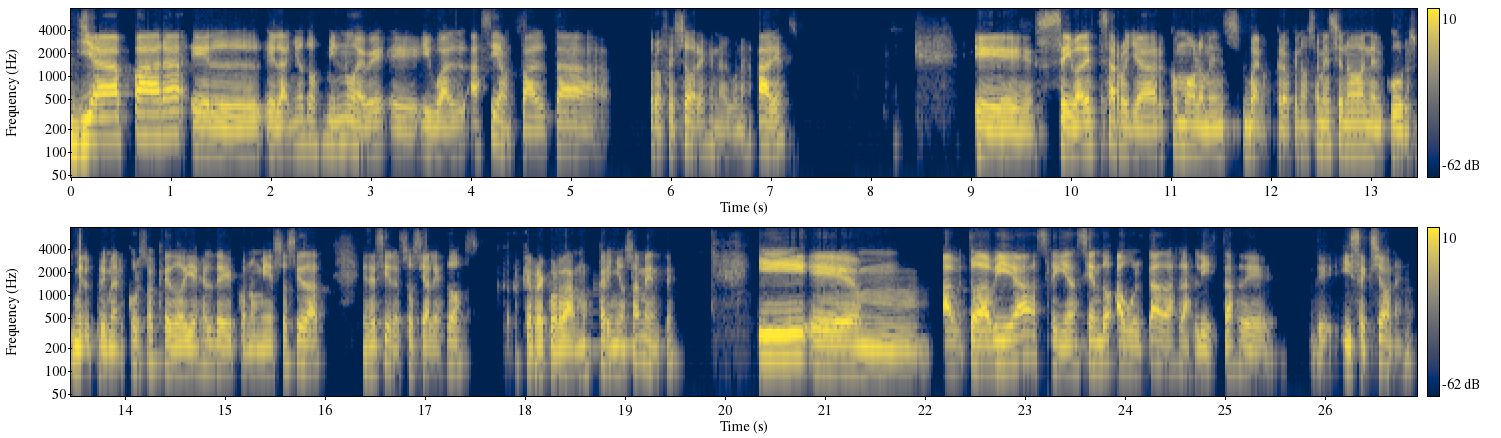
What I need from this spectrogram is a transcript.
Ya para el, el año 2009, eh, igual hacían falta profesores en algunas áreas. Eh, se iba a desarrollar, como lo bueno, creo que no se mencionó en el curso, el primer curso que doy es el de Economía y Sociedad, es decir, el Sociales 2, que recordamos cariñosamente. Y em, todavía seguían siendo abultadas las listas de, de y secciones. ¿no?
